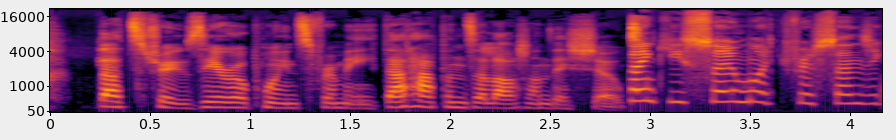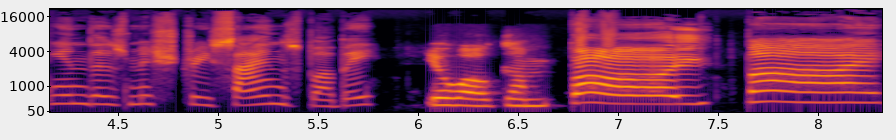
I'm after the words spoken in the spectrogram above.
That's true. Zero points for me. That happens a lot on this show. Thank you so much for sending in those mystery sounds, Bobby. You're welcome. Bye. Bye.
